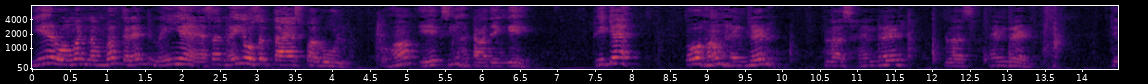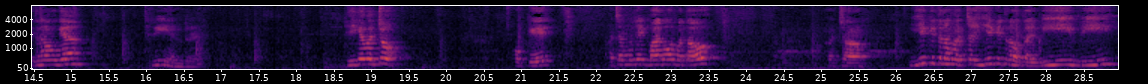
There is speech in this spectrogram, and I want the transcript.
ये रोमन नंबर करेक्ट नहीं है, ऐसा नहीं हो सकता है एज पर रूल तो हम एक सी हटा देंगे। ठीक है? तो हम hundred plus hundred plus hundred कितना हो गया? थ्री हंड्रेड ठीक है बच्चों? ओके अच्छा मुझे एक बात और बताओ। अच्छा ये कितना बच्चा ये कितना होता है? वी वी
